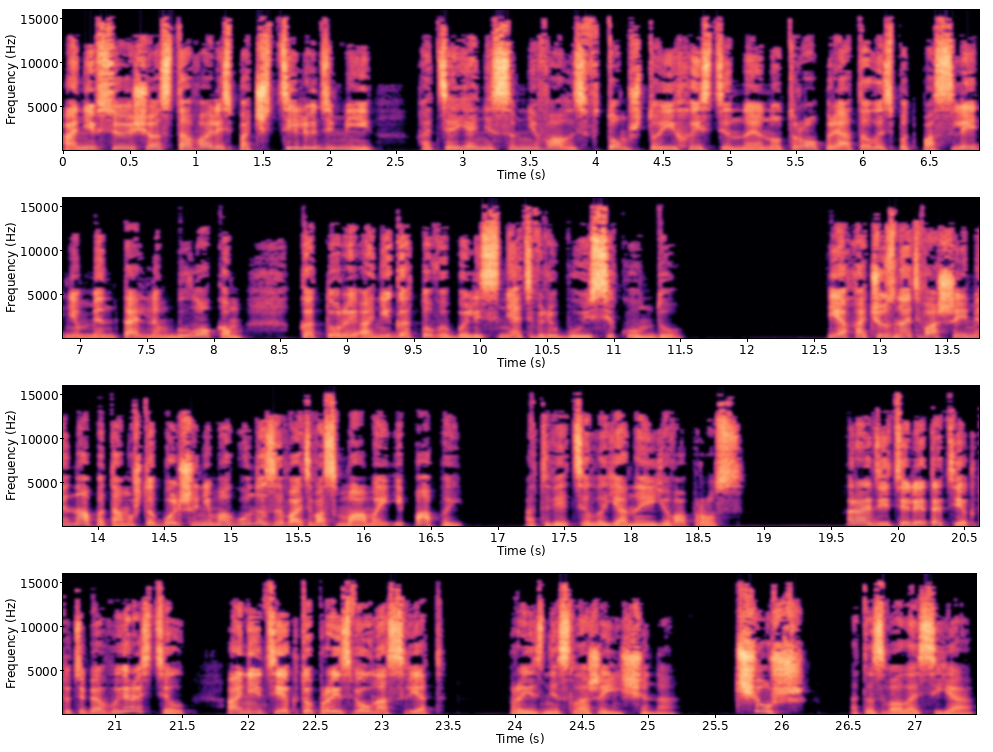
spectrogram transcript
Они все еще оставались почти людьми, хотя я не сомневалась в том, что их истинное нутро пряталось под последним ментальным блоком, который они готовы были снять в любую секунду. «Я хочу знать ваши имена, потому что больше не могу называть вас мамой и папой», — ответила я на ее вопрос. «Родители — это те, кто тебя вырастил, а не те, кто произвел на свет», — произнесла женщина. «Чушь!» — отозвалась я.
